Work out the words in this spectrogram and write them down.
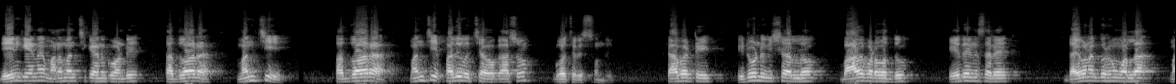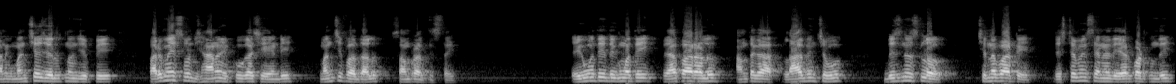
దేనికైనా మన మంచికి అనుకోండి. తద్వారా మంచి తద్వారా మంచి పది వచ్చే అవకాశం గోచరిస్తుంది. కాబట్టి ఇటువంటి విషయాల్లో బాధపడవద్దు. ఏదైనా సరే దైవనుగ్రహం వల్ల మనకి మంచిగా జరుగుతుందని చెప్పి పరమేశ్వరుని ధ్యానం ఎక్కువగా చేయండి. మంచి ఫలితాలు సంప్రాప్తిస్తాయి. ఎగుమతి దిగుమతి వ్యాపారాలు అంతగా లాభించవు. బిజినెస్లో చిన్నపాటి డిస్టర్బెన్స్ అనేది ఏర్పడుతుంది.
